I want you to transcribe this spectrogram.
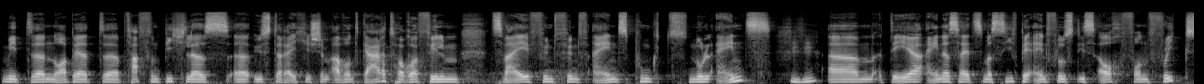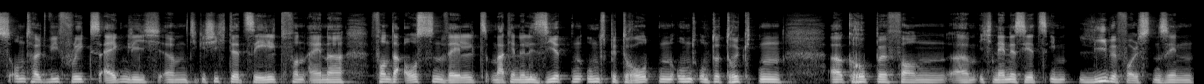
mit äh, Norbert äh, Pfaffenbichlers äh, österreichischem Avantgarde-Horrorfilm 2551.01, mhm. ähm, der einerseits massiv beeinflusst ist auch von Freaks und halt wie Freaks eigentlich ähm, die Geschichte erzählt von einer von der Außenwelt marginalisierten und bedrohten und unterdrückten äh, Gruppe von, ähm, ich nenne es jetzt im liebevollsten Sinn,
